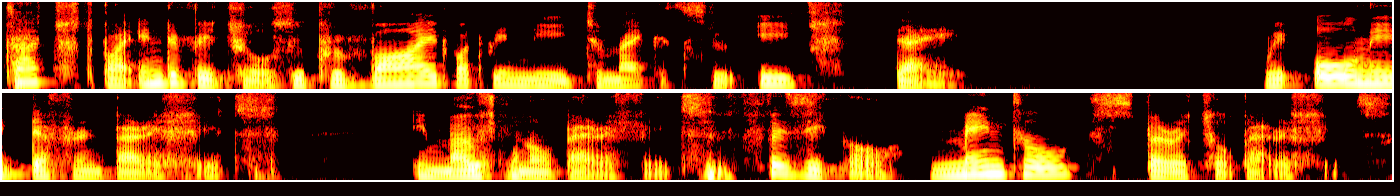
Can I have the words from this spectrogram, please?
touched by individuals who provide what we need to make it through each day. We all need different parachutes emotional parachutes, physical, mental, spiritual parachutes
